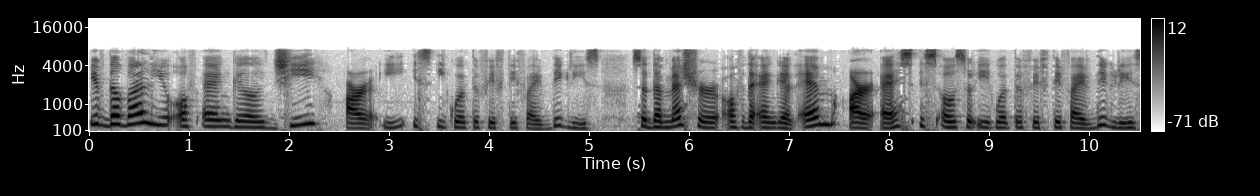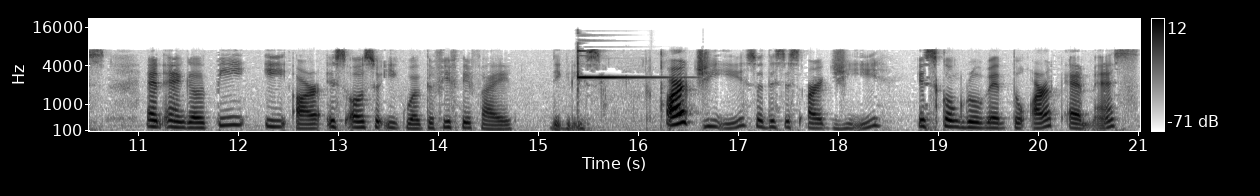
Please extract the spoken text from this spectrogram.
If the value of angle GRE is equal to 55 degrees, so the measure of the angle MRS is also equal to 55 degrees, and angle TER is also equal to 55 degrees. Arc GE, so this is arc GE, is congruent to arc MS,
